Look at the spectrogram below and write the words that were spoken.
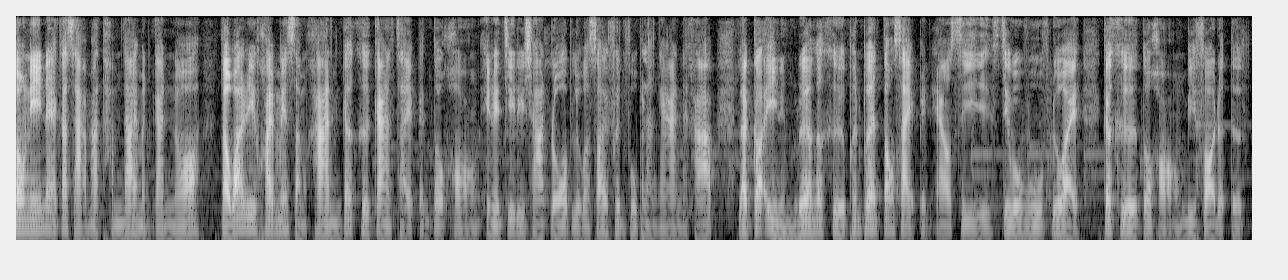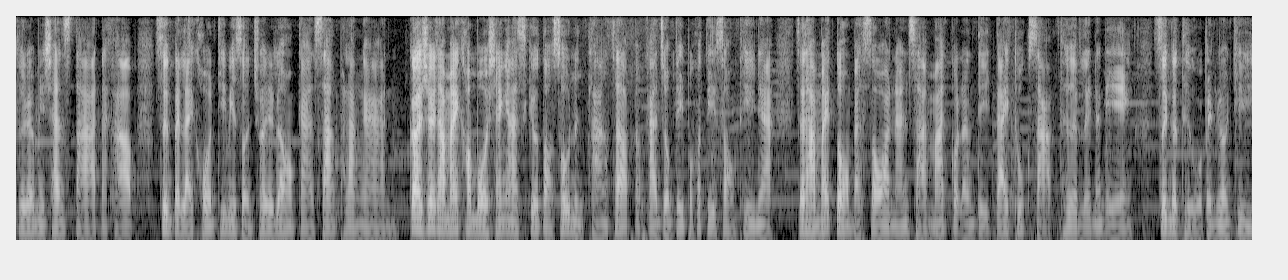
ตรงนี้เนี่ยก็สามารถทำได้เหมือนกันเนาะแต่ว่า requirement สำคัญก็คือการใส่เป็นตัวของ energy recharge rope หรือว่าสร้อยฟื้นฟูพลังงานนะครับแล้วก็อีกหนึ่งเรื่องก็คือเพื่อนๆต้องใส่เป็น LC Silver Wolf ด้วย ก็คือตัวของ before the tutorial mission start นะครับซึ่งเป็นไลท์โคนที่มีส่วนช่วยในเรื่องของการสร้างพลังงาน ก็ช่วยทำให้คอมโบใช้งานสกิลต่อสู้1 ครั้งสลับกับการโจมตีปกติ 2 ทีเนี่ยจะทำให้ตัวของแบ็กซอนนั้นสามารถกดอันติได้ทุก 3 เทิร์นเลยนั่นเอง ซึ่งก็ถือว่าเป็นเรื่องที่ดี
